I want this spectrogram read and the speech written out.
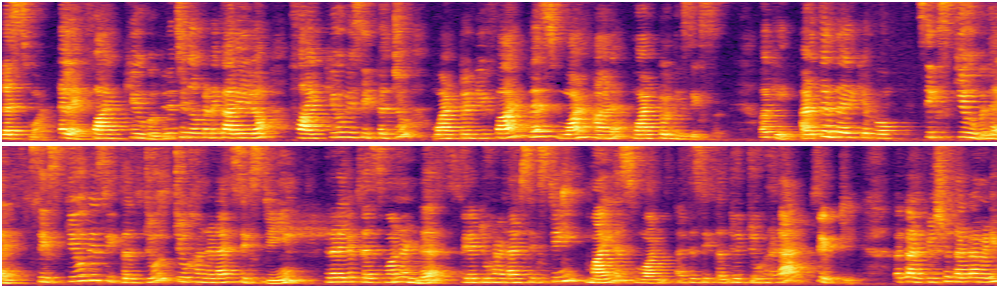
പ്ലസ് വൺ അല്ലെ? ഫൈവ് ക്യൂബ് ചെയ്ത് നോക്കേണ്ട കാര്യമില്ലോ. Five cube is equal to one twenty five plus one ആണ് വൺ ട്വന്റി സിക്സ് ഓക്കെ അടുത്ത എന്തായിരിക്കും അപ്പോൾ സിക്സ് ക്യൂബ് അല്ലേ? Six cube is equal to two hundred and sixteen ഇതിനിടയിൽ പ്ലസ് വൺ ഉണ്ട്. പിന്നെ two hundred and sixteen minus one അത് is equal to two hundred and fifty അപ്പോൾ കൺഫ്യൂഷൻ ഉണ്ടാക്കാൻ വേണ്ടി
